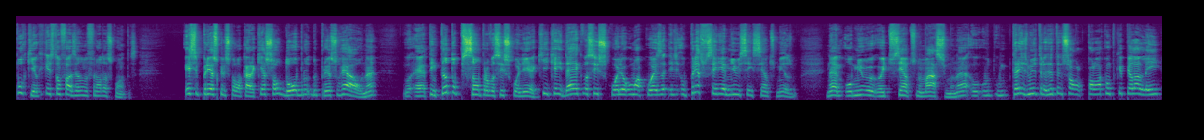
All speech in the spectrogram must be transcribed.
Por quê? O que, que eles estão fazendo no final das contas? Esse preço que eles colocaram aqui é só o dobro do preço real, né? É, tem tanta opção para você escolher aqui que a ideia é que você escolha alguma coisa. O preço seria 1.600 mesmo, né? ou 1.800 no máximo. Né? O, o, o 3.300 eles só colocam porque, pela lei,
